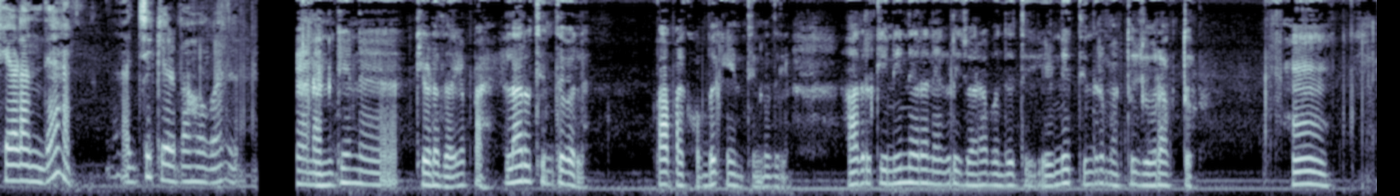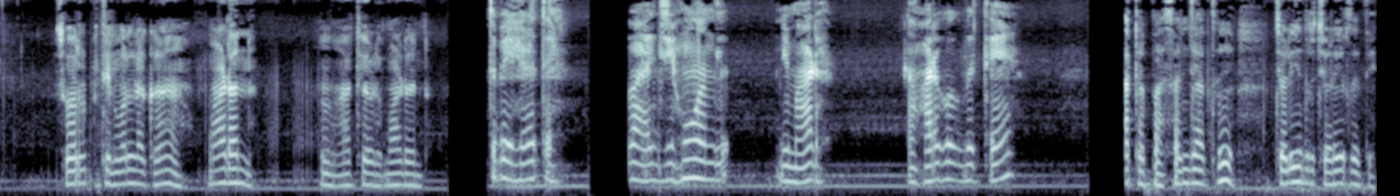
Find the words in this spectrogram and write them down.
ಹೇಳಂದ ಅಜ್ಜಿ ಕೇಳ್ಬಾ ಹೋಗಲ್ಲ ನನಗೇನು ಕೇಳದ? ಯಪ್ಪ ಎಲ್ಲರೂ ತಿಂತೀವಲ್ಲ. ಪಾಪ ಒಬ್ಬಕ್ಕೆ ಏನು ತಿನ್ನೋದಿಲ್ಲ. ಆದ್ರಕ್ಕೆ ನಿನ್ನೆರ ನೆಗಡಿ ಜ್ವರ ಬಂದೈತಿ. ಎಣ್ಣೆ ತಿಂದ್ರೆ ಮತ್ತು ಜ್ವರ ಆಗ್ತು. ಹ್ಞೂ ಸ್ವಲ್ಪ ತಿನ್ವಲ್ಲಕ ಮಾಡಣ್ಣ ಹ್ಞೂ ಆತ ಹೇಳು ಮಾಡಣ್ಣ ಹೇಳ್ತೆ. ಅಜ್ಜಿ ಹ್ಞೂ ಅಂದ್ಲು. ನೀ ಮಾಡು. ಹೊರಗೆ ಹೋಗ್ಬೇಕೆ? ಆತಪ್ಪ ಸಂಜೆ ಆತು. ಚಳಿ ಅಂದ್ರೆ ಚಳಿ ಇರ್ತೈತಿ.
